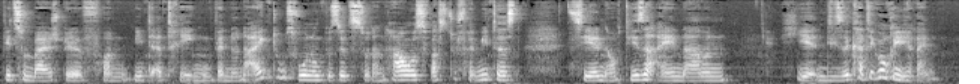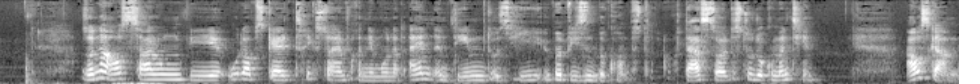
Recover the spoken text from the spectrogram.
wie zum Beispiel von Mieterträgen. Wenn du eine Eigentumswohnung besitzt oder ein Haus, was du vermietest, zählen auch diese Einnahmen hier in diese Kategorie rein. Sonderauszahlungen wie Urlaubsgeld trägst du einfach in den Monat ein, indem du sie überwiesen bekommst. Auch das solltest du dokumentieren. Ausgaben.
